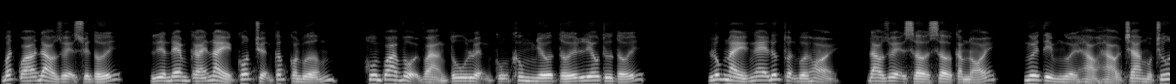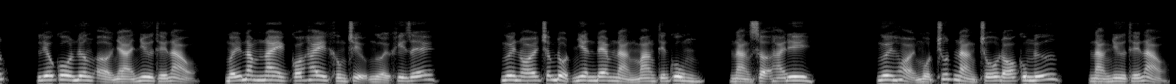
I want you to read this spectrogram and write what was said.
Bất quá đào duệ xuyên tới, liền đem cái này cốt truyện cấp con bướm, hôm qua vội vàng tu luyện cũng không nhớ tới liêu tư tới. Lúc này nghe Đức Thuận vừa hỏi, đào duệ sờ sờ cầm nói, ngươi tìm người hảo hảo tra một chút, liêu cô nương ở nhà như thế nào, mấy năm nay có hay không chịu người khi dễ. Ngươi nói chấm đột nhiên đem nàng mang tiến cung, nàng sợ hãi đi. Ngươi hỏi một chút nàng chỗ đó cung nữ, nàng như thế nào?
